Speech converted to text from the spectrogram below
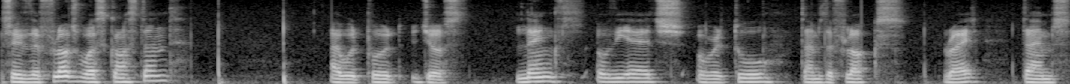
So if the flux was constant, I would put just length of the edge over 2 times the flux, right? Times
